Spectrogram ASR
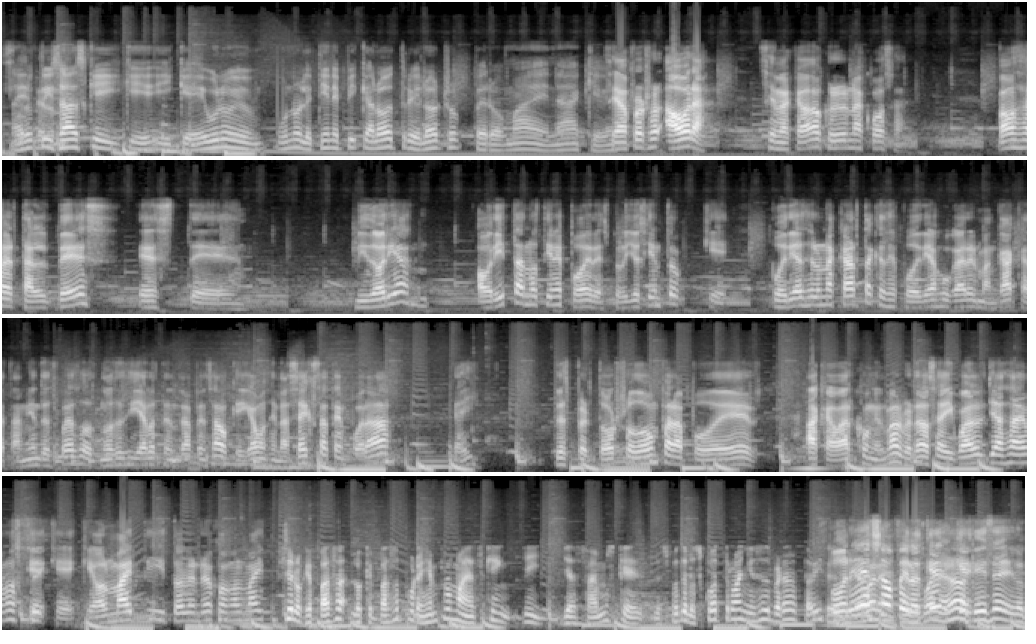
Naruto y. Sasuke y, que- y que uno, uno le tiene pica al otro y el otro, pero madre, nada que ver. Ahora, se me acaba de ocurrir una cosa. Vamos a ver, tal vez, este, Midoriya ahorita no tiene poderes, pero yo siento que podría ser una carta que se podría jugar el mangaka también después, o no sé si ya lo tendrá pensado, que digamos en la sexta temporada, de ahí despertó otro don para poder acabar con el mal, ¿verdad? O sea, igual ya sabemos que, que, que All Might y todo el enredo con All Might. Sí, lo que pasa, lo que pasa, por ejemplo, ma, es que ya sabemos que después de los cuatro años es verdad, David. por eso, pero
